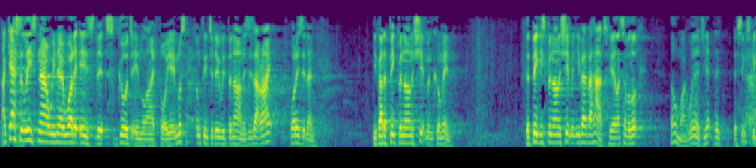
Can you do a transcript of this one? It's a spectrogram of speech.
I guess at least now we know what it is that's good in life for you. It must have something to do with bananas, is that right? What is it then? You've had a big banana shipment come in. The biggest banana shipment you've ever had. Here, let's have a look. Oh my word, yep, there, there seems to be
